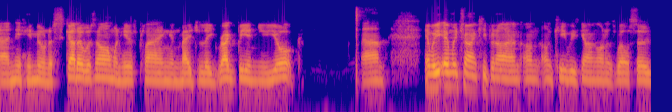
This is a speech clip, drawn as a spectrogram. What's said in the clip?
uh, Nehe Milner-Skudder was on when he was playing in Major League Rugby in New York. Um, and we and we try and keep an eye on, on, on Kiwis going on as well. So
